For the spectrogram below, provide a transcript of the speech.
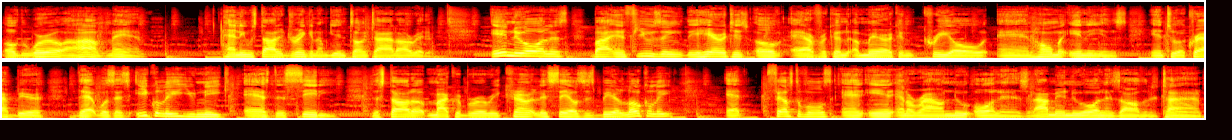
of the world. Ah, man. And even started drinking. I'm getting tongue tied already. In New Orleans, by infusing the heritage of African American Creole and Houma Indians into a craft beer that was as equally unique as the city. The startup microbrewery currently sells its beer locally at festivals and in and around New Orleans. And I'm in New Orleans all the time.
